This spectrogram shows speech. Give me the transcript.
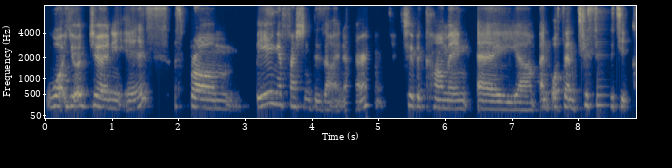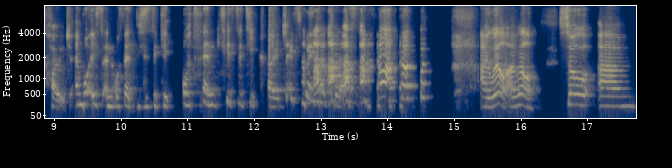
what your journey is from being a fashion designer to becoming a um, an authenticity coach. And what is an authenticity authenticity coach? Explain that to us. I will. I will. So um,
